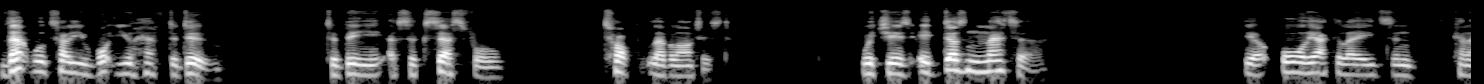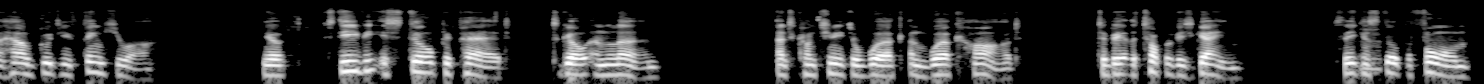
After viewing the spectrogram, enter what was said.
That will tell you what you have to do to be a successful top level artist, which is it doesn't matter, you know, all the accolades and kind of how good you think you are. You know, Stevie is still prepared to go and learn and to continue to work and work hard to be at the top of his game so he can mm. still perform,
